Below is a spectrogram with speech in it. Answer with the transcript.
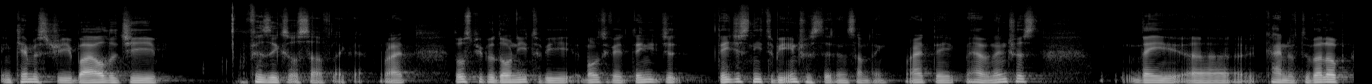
in chemistry, biology, physics, or stuff like that, right? Those people don't need to be motivated. They need to, they just need to be interested in something, right? They have an interest, they uh, kind of develop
